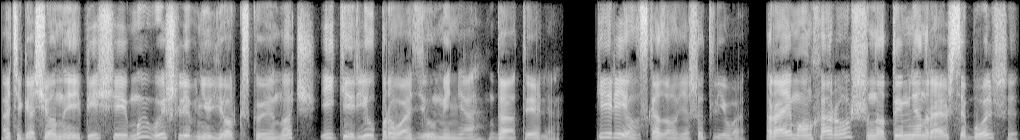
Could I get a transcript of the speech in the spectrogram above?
Отягощенные пищей, мы вышли в Нью-Йоркскую ночь, и Кирилл проводил меня до отеля. «Кирилл», — сказал я шутливо, — «Раймон хорош, но ты мне нравишься больше.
